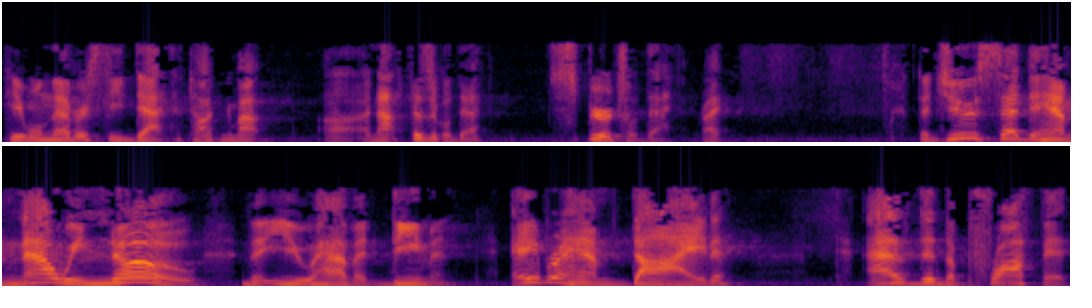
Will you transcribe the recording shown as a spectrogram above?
he will never see death. Talking about uh, not physical death, spiritual death, right? The Jews said to him, Now we know that you have a demon. Abraham died, as did the prophets.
